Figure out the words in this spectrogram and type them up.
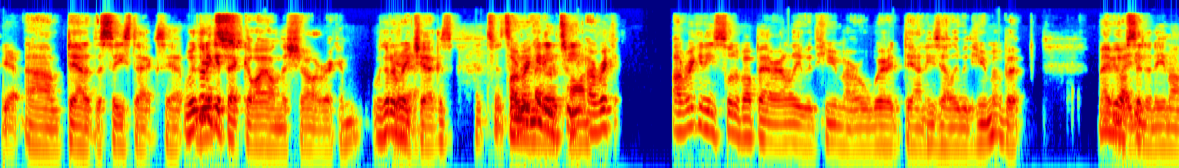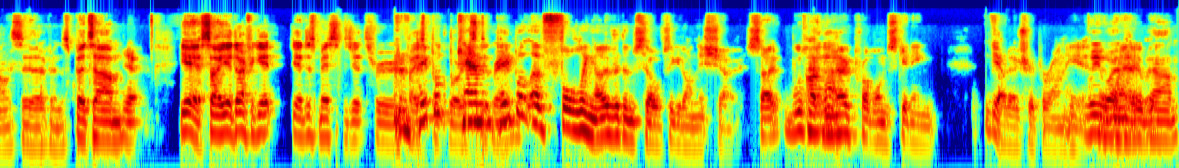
Yeah, um, down at the Sea Stacks out. We've got yes. to get that guy on the show. I reckon we've got to yeah. reach out because I reckon he, he, I reckon I reckon he's sort of up our alley with humor, or we're down his alley with humor. But maybe, maybe. I'll send an email and see what happens. But um, yeah, yeah. So yeah, don't forget, yeah, just message it through Facebook people or can, Instagram. People are falling over themselves to get on this show, so we'll have no problems getting yeah. Photo Tripper on here. We won't have. Um,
